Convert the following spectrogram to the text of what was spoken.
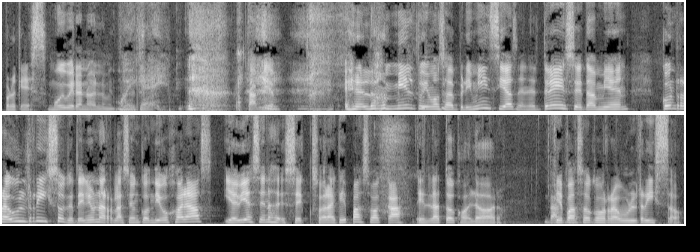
porque es Muy verano del 98. muy gay. También. En el 2000 tuvimos a Primicias, en el 13 también, con Raúl Rizzo, que tenía una relación con Diego Jaraz y había escenas de sexo. Ahora, ¿qué pasó acá? El dato color. ¿Qué pasó con Raúl Rizzo?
